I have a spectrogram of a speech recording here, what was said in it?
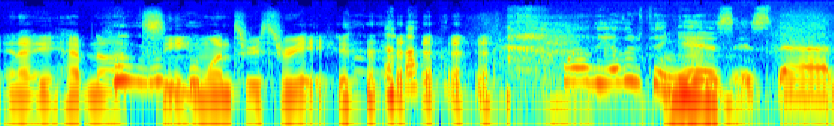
and I have not seen one through three. Well, the other thing Mm-hmm. is, is that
